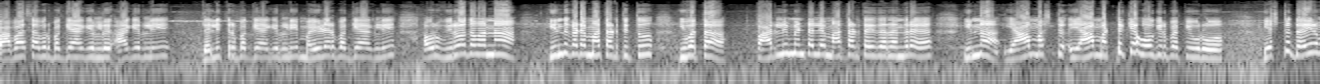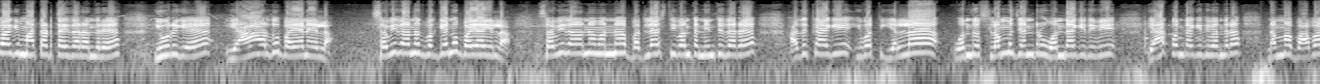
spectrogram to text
ಬಾಬಾ ಸಾಹೇಬ್ರ ಬಗ್ಗೆ ಆಗಿರಲಿ ಆಗಿರಲಿ, ದಲಿತರ ಬಗ್ಗೆ ಆಗಿರಲಿ, ಮಹಿಳೆಯರ ಬಗ್ಗೆ ಆಗಲಿ, ಅವರು ವಿರೋಧವನ್ನು ಹಿಂದ್ಗಡೆ ಮಾತಾಡ್ತಿತ್ತು. ಇವತ್ತು ಪಾರ್ಲಿಮೆಂಟಲ್ಲೇ ಮಾತಾಡ್ತಾ ಇದ್ದಾರೆ ಅಂದರೆ ಇನ್ನು ಯಾವ ಮಸ್ಟ್ ಯಾವ ಮಟ್ಟಕ್ಕೆ ಹೋಗಿರ್ಬೇಕು ಇವರು? ಎಷ್ಟು ಧೈರ್ಯವಾಗಿ ಮಾತಾಡ್ತಾ ಇದ್ದಾರೆ ಅಂದರೆ ಇವರಿಗೆ ಯಾರ್ದು ಭಯನೇ ಇಲ್ಲ. ಸಂವಿಧಾನದ ಬಗ್ಗೆನೂ ಭಯ ಇಲ್ಲ. ಸಂವಿಧಾನವನ್ನು ಅಂತ ನಿಂತಿದ್ದಾರೆ. ಅದಕ್ಕಾಗಿ ಇವತ್ತು ಎಲ್ಲ ಒಂದು ಸ್ಲಮ್ ಜನರು ಒಂದಾಗಿದ್ದೀವಿ. ಯಾಕೆ ಒಂದಾಗಿದ್ದೀವಿ ಅಂದ್ರೆ ನಮ್ಮ ಬಾಬಾ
